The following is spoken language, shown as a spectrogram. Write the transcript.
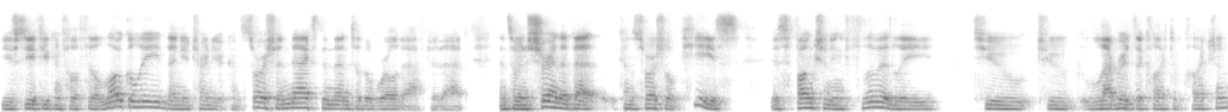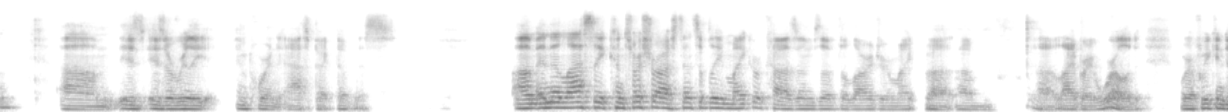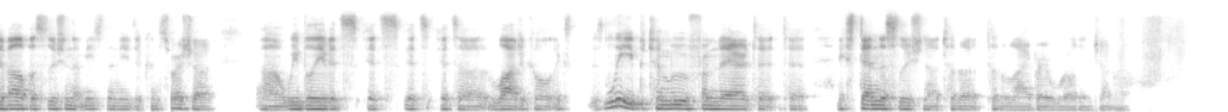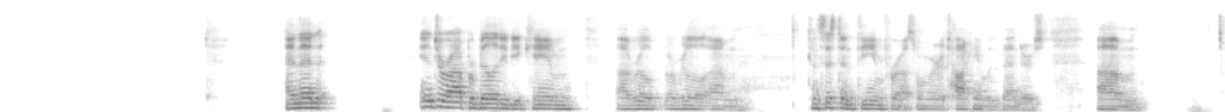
you see if you can fulfill locally, then you turn to your consortia next, and then to the world after that. And so ensuring that that consortial piece is functioning fluidly to, to leverage the collective collection um, is, is a really important aspect of this. Um, and then lastly, consortia are ostensibly microcosms of the larger uh, um, uh, library world, where if we can develop a solution that meets the needs of consortia, uh, we believe it's it's it's it's a logical leap to move from there to to extend the solution out to the to the library world in general. And then interoperability became a real a real um, consistent theme for us when we were talking with vendors. Um,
